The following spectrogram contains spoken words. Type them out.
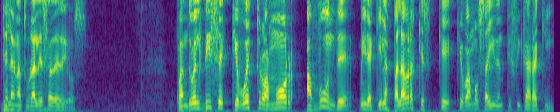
de la naturaleza de Dios. Cuando Él dice que vuestro amor abunde, mire aquí las palabras que, vamos a identificar aquí.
